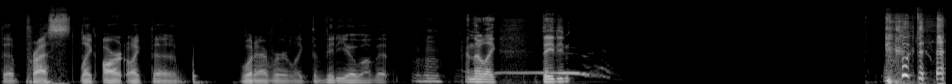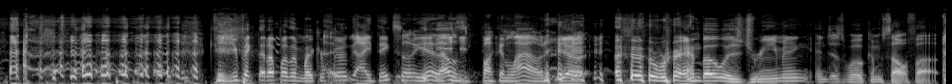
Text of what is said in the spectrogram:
the press, like art, like the whatever, like the video of it, Mhm. and they're like, they didn't. Did you pick that up on the microphone? I think so. Yeah, that was fucking loud. yeah, Rambo was dreaming and just woke himself up.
